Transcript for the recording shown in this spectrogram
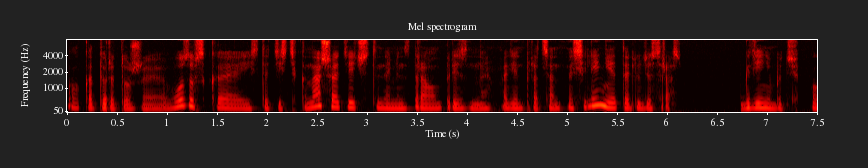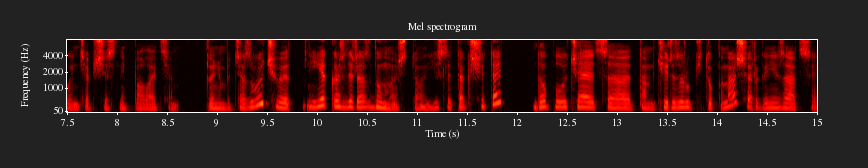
э, которая тоже ВОЗовская, и статистика наша отечественная, Минздравом признана, 1% населения — это люди с раз. Где-нибудь в какой-нибудь общественной палате кто-нибудь озвучивает. И я каждый раз думаю, что если так считать, то получается там через руки только нашей организации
